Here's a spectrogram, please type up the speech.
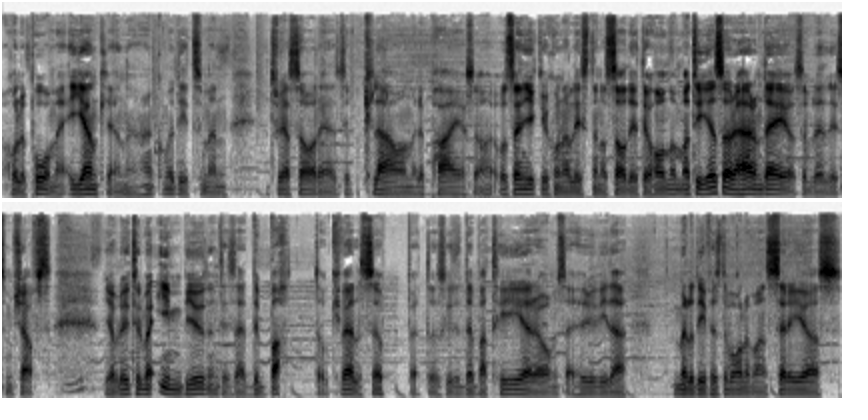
håller på med egentligen. Han kommer dit som en tror jag sa det, typ clown eller paj. Så. Och sen gick ju journalisten och sa det till honom. Mattias sa det här om dig och så blev det liksom tjafs. Jag blev till och med inbjuden till så här debatt och kvällsöppet och skulle debattera om så här huruvida Melodifestivalen var en seriös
